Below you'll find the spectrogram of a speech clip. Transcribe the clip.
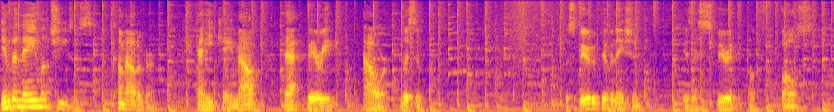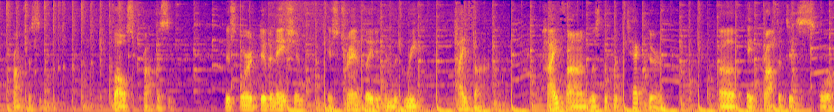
in the name of Jesus, come out of her. And he came out that very hour. Listen, the spirit of divination is a spirit of false prophecy. False prophecy. This word divination is translated in the Greek python. Python was the protector of a prophetess or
